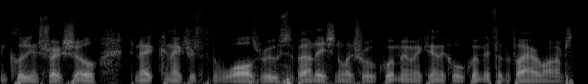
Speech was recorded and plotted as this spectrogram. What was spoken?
including structural connect connectors for the walls, roofs, foundation, electrical equipment, mechanical equipment for the fire alarms.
